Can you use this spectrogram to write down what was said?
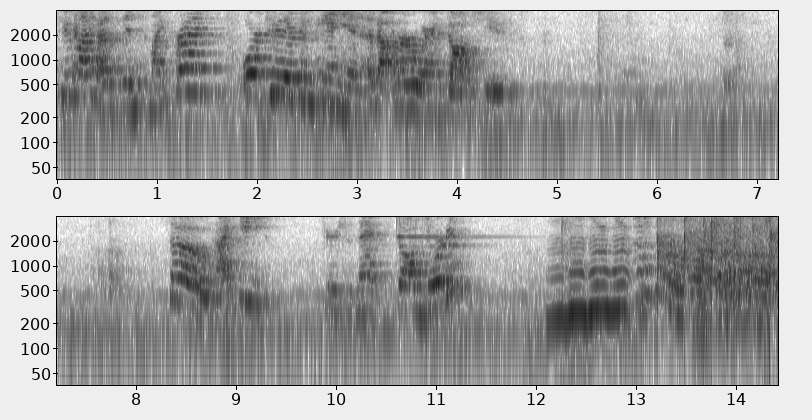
to my husband, to my friend, or to their companion about her wearing dog shoes. So, Nike, here's your next dog, Jordan. Mm-hmm.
